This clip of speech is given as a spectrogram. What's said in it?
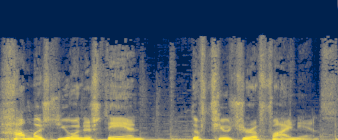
How much do you understand the future of finance?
